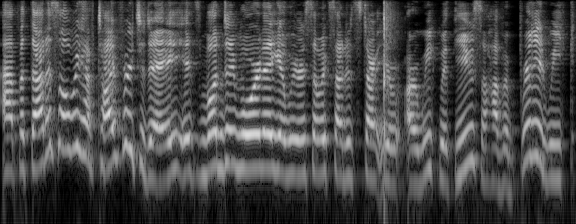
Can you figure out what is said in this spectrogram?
Uh, but that is all we have time for today. It's Monday morning, and we are so excited to start your, our week with you. So have a brilliant week.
